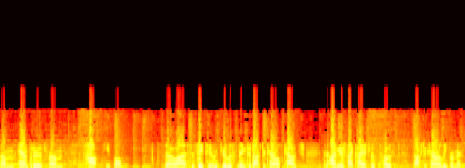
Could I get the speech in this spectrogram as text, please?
some answers from top people. So uh, so stay tuned. You're listening to Dr. Carol's Couch, and I'm your psychiatrist host, Dr. Carol Lieberman.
